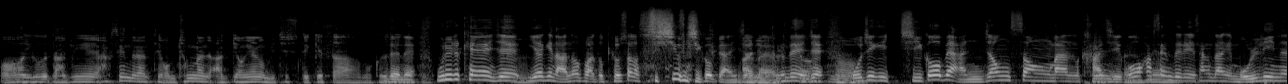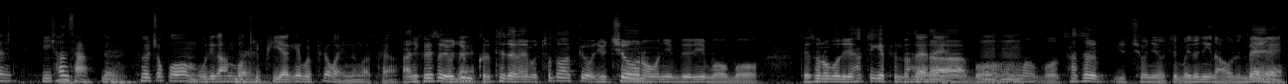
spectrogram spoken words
어 이거 나중에 학생들한테 엄청난 악 영향을 미칠 수도 있겠다. 뭐 그런 네네. 생각. 우리 이렇게 이제 이야기 나눠봐도 교사가 사실 쉬운 직업이 아니잖아요. 아니에요. 그런데 그렇죠. 이제 어. 오직 이 직업의 안정성만 가지고 그러니까요. 학생들이 상당히 몰리는 이 현상. 네. 그걸 조금 우리가 한번 네. 깊이 이야기해 볼 필요가 있는 것 같아요. 아니 그래서 요즘 네. 그렇대잖아요. 뭐 초등학교 유치원 어머님들이 뭐뭐 대선 후보들이 학제 개편도 한다. 네네. 뭐, 음, 음. 뭐, 뭐 사설 유치원이 어째 뭐 이런 얘기 나오는데 네네.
